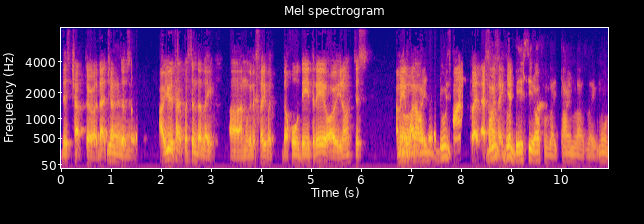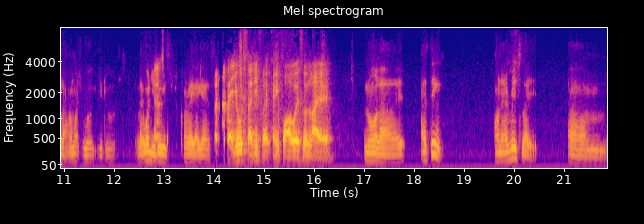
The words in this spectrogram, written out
this chapter or that Yeah, chapter. yeah. So are you the type of person that like uh, I'm gonna study for the whole day today, or you know, just I mean, No, one hour I don't fine, but as long as I don't get, base it off of like time lah. Like more of like how much work you do. Like what you do is correct, I guess. but I bet you study for like 24 hours. Don't lie. No lah, like I think on average like um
